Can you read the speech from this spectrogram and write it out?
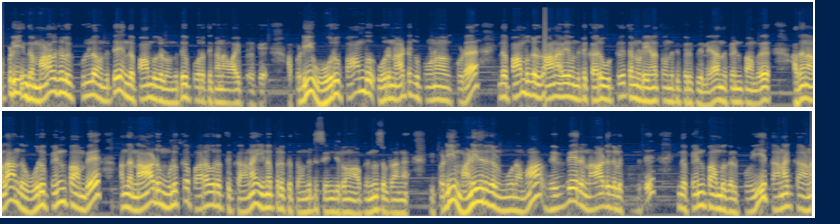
அப்படி இந்த மணல்களுக்குள்ளே வந்துட்டு இந்த பாம்புகள் வந்துட்டு போகிறதுக்கான வாய்ப்பு இருக்குது அப்படி ஒரு பாம்பு ஒரு நாட்டுக்கு போனால் கூட இந்த பாம்புகள் தானாகவே வந்துட்டு கருவுட்டு தன்னுடைய இனத்தை வந்துட்டு பெருக்குது இல்லையா? அந்த பெண் பாம்பு. அதனால் அந்த ஒரு பெண் பாம்பே அந்த நாடு முழுக்க பரவுறதுக்கான இனப்பெருக்கத்தை வந்துட்டு செஞ்சிடும் அப்படின்னு சொல்கிறாங்க இப்படி மனிதர்கள் மூலமாக வெவ்வேறு நாடுகளுக்கு வந்துட்டு இந்த பெண் பாம்புகள் போய் தனக்கான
